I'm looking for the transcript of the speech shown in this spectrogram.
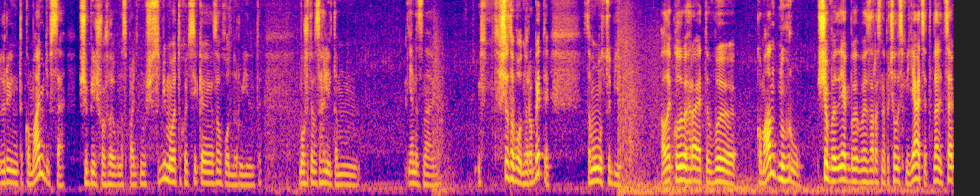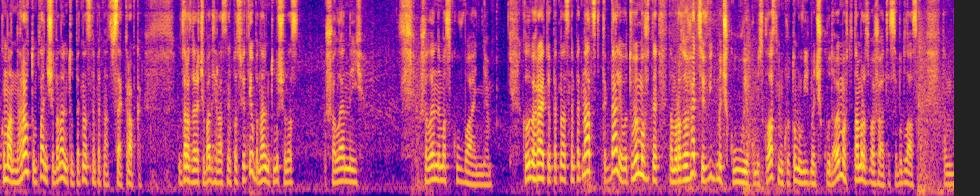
руїните команді все, що більш важливо насправді, тому що собі можете хоч скільки завгодно руїнити. Можете взагалі там, я не знаю, що завгодно робити самому собі. Але коли ви граєте в командну гру, щоб ви, якби ви зараз не почали сміятися так далі, це командна гра в тому плані, що банально тут 15 на 15, все, крапка. Зараз, до речі, Бадгер нас не посвятив, банально тому що у нас шалений. Шалене маскування. Коли ви граєте в 15 на 15 і так далі, от ви можете там розважатися в відьмачку, якомусь класному, крутому відьмачку, да, ви можете там розважатися, будь ласка. Там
